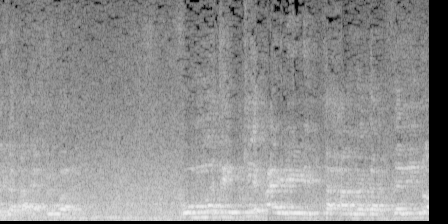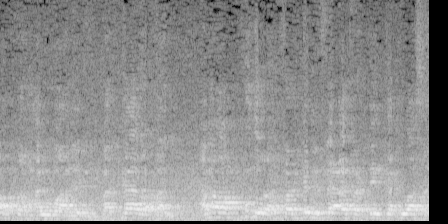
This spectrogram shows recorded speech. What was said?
ريدك يا حيوان. أمتك كي عيدي التحرك الدليل أهطر حيوان. بكارة أما قدرة فردم فعل فردم كتواسا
